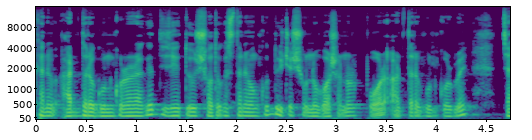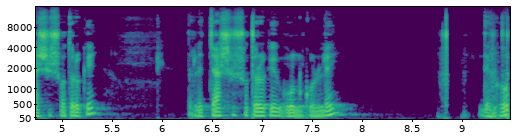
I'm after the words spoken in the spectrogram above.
এখানে আট দ্বারা গুণ করার আগে যেহেতু শতক স্থানে অঙ্ক, দুইটা শূন্য বসানোর পর আট দ্বারা গুণ করবে চারশো সতেরোকে, তাহলে চারশো সতেরোকে গুণ করলে, দেখো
